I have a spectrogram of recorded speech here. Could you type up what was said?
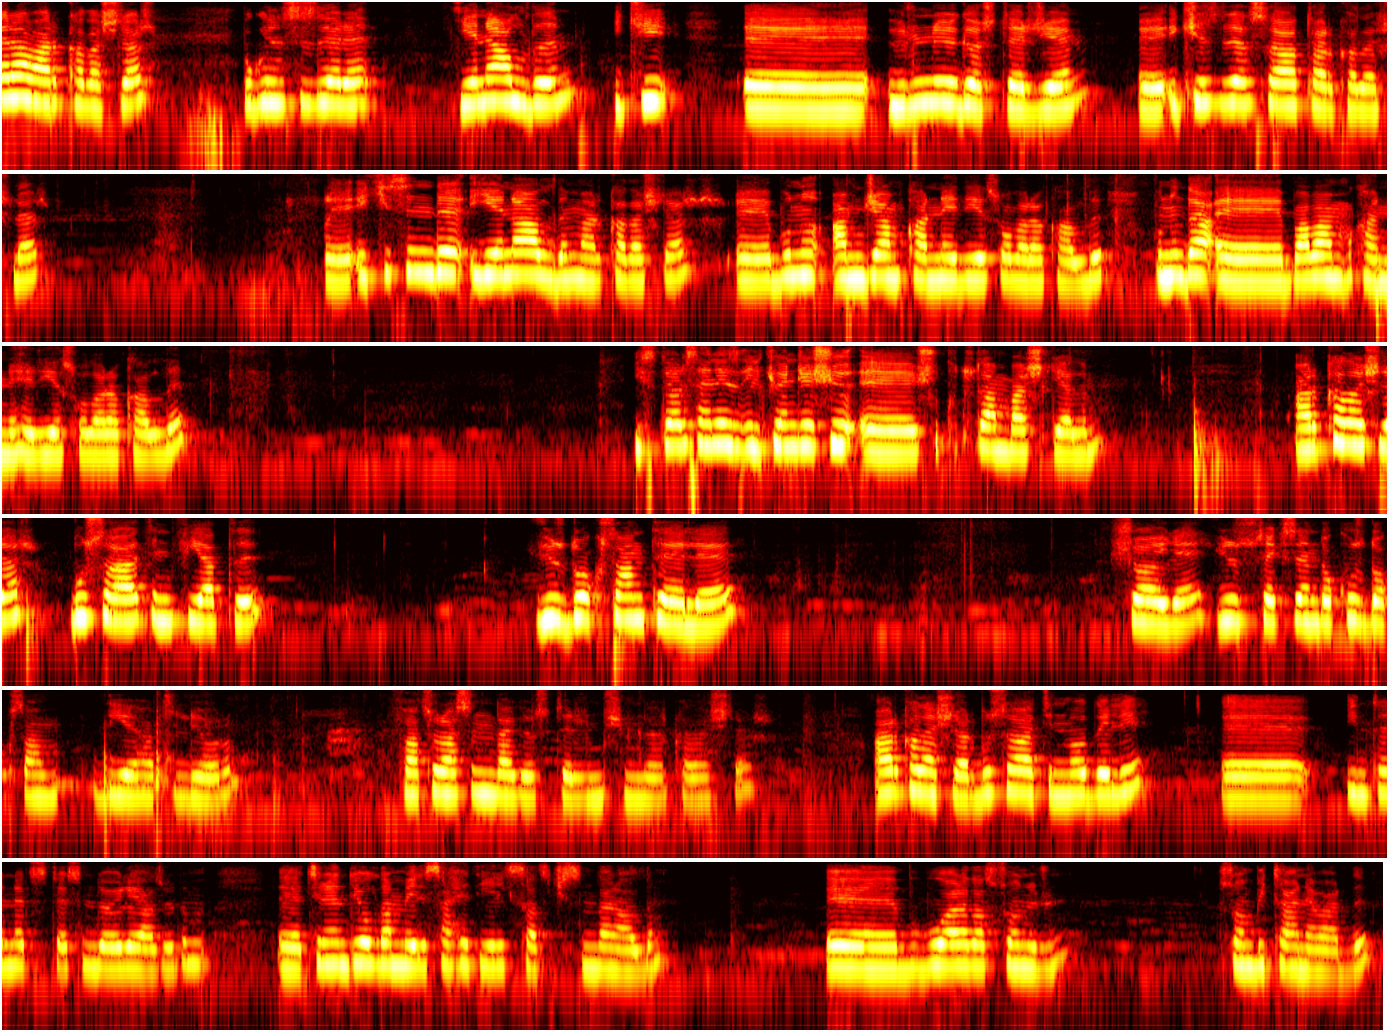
Merhaba arkadaşlar. Bugün sizlere yeni aldığım iki eee, ürünü göstereceğim. Eee, ikisi de saat arkadaşlar. Eee, ikisini de yeni aldım arkadaşlar. Eee, bunu amcam karne hediyesi olarak aldı. Bunu da eee, babam karne hediyesi olarak aldı. İsterseniz ilk önce şu eee, şu kutudan başlayalım. Arkadaşlar bu saatin fiyatı 190 TL. Şöyle 189.90 diye hatırlıyorum. Faturasını da gösteririm şimdi arkadaşlar. Arkadaşlar bu saatin modeli e, internet sitesinde öyle yazıyordum. E, Trendyol'dan Melisa hediyelik satıcısından aldım. E, bu bu arada son ürün. Son bir tane vardı.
